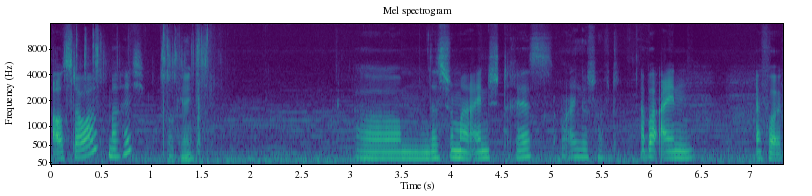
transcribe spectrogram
Ausdauer mache ich. Okay. Ähm, das ist schon mal ein Stress, Aber eingeschafft. aber ein Erfolg.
